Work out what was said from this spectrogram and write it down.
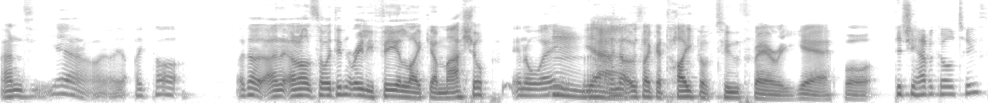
and yeah, I, I I thought I don't, and, and also it didn't really feel like a mashup in a way. Mm. Yeah. I know it was like a type of tooth fairy, yeah, but Did she have a gold tooth?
